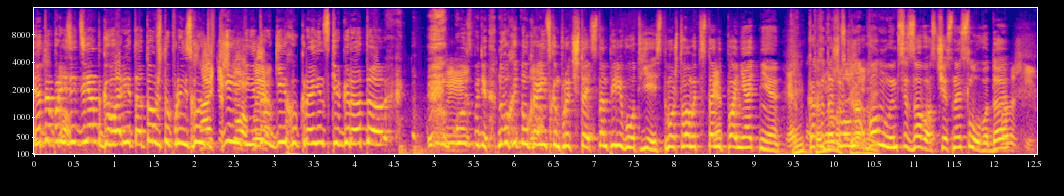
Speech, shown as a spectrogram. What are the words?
Это президент говорит о том, что происходит Знаете, в Киеве и других украинских городах. Вы... Господи, ну вы хоть на украинском да. прочитайте, там перевод есть. Может, вам это станет это... понятнее. Как-то даже волну... волнуемся за вас, честное слово, да? Подожди,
